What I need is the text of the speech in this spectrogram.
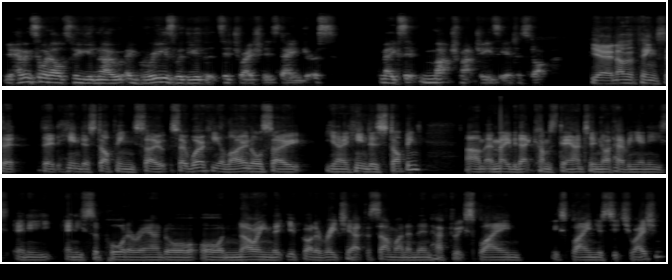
You're having someone else who you know agrees with you that the situation is dangerous makes it much much easier to stop. Yeah and other things that that hinder stopping. So so working alone also you know hinders stopping. Um, and maybe that comes down to not having any any any support around or or knowing that you've got to reach out to someone and then have to explain explain your situation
